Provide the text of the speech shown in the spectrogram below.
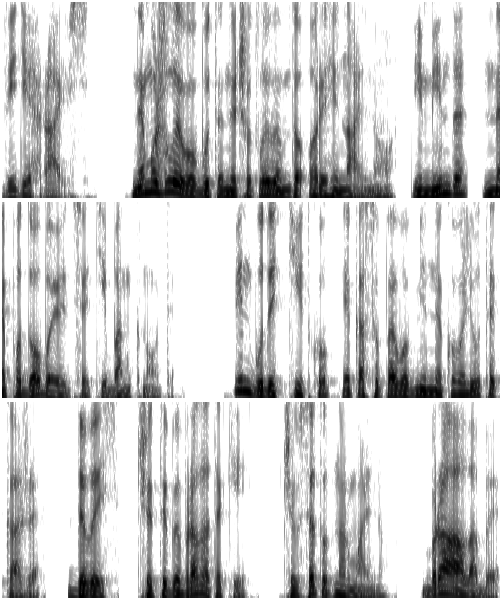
відіграюсь. Неможливо бути нечутливим до оригінального, і Мінде не подобаються ті банкноти. Він буде тітку, яка супе в обміннику валюти, каже Дивись, чи ти би брала такі, чи все тут нормально? Брала би,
